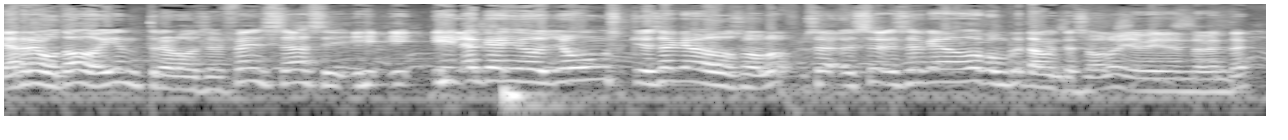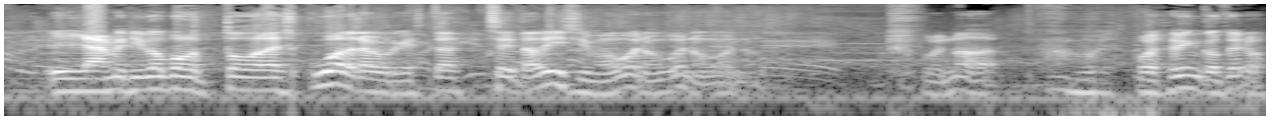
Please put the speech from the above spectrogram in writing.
que ha rebotado ahí entre los defensas y, le ha caído Jones que se ha quedado solo. Se, ha quedado completamente solo y evidentemente le ha metido por toda la escuadra porque está chetadísimo. Bueno, bueno, bueno. Pues nada, pues 5-0. Pues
